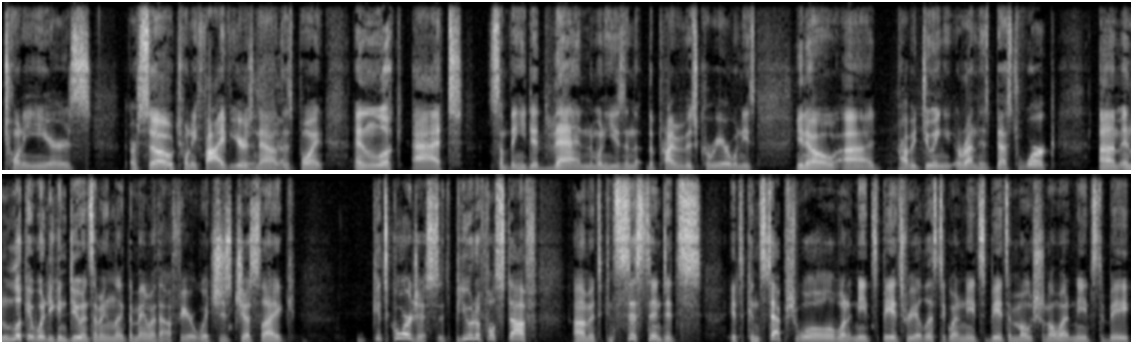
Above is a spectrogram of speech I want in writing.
20 years or so, 25 years now at this point, and look at something he did then when he's in the, the prime of his career, when he's, you know, uh, probably doing around his best work, um, and look at what he can do in something like The Man Without Fear, which is just like it's gorgeous. It's beautiful stuff. Um, it's consistent. It's it's conceptual when it needs to be. It's realistic when it needs to be. It's emotional when it needs to be.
